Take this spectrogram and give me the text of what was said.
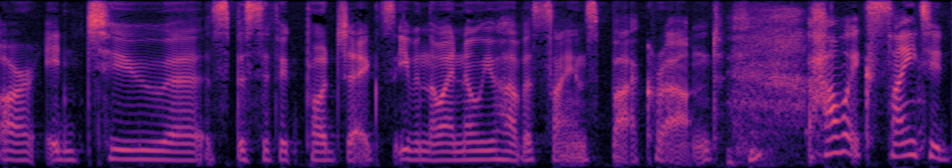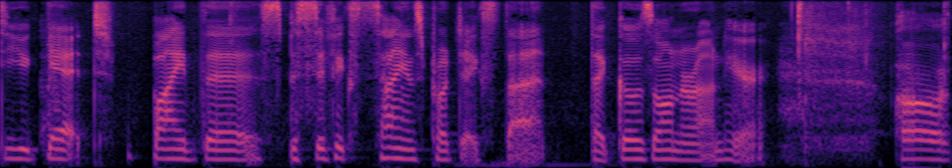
are into uh, specific projects, even though I know you have a science background. Mm-hmm. How excited do you get by the specific science projects that, that goes on around here? Uh,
